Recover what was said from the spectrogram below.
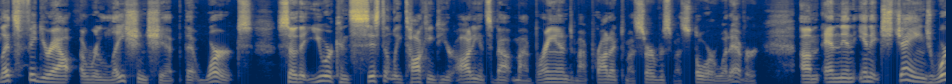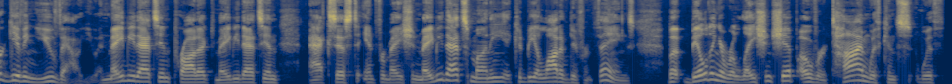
let's figure out a relationship that works so that you are consistently talking to your audience about my brand my product my service my store whatever. Um, and then in exchange we're giving you value. And maybe that's in product maybe that's in access to information maybe that's money. It could be a lot of different things. But building a relationship over time with cons- with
